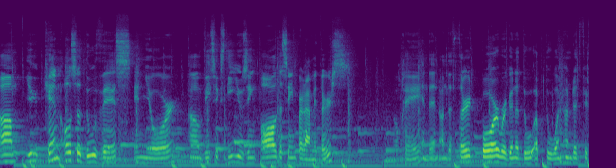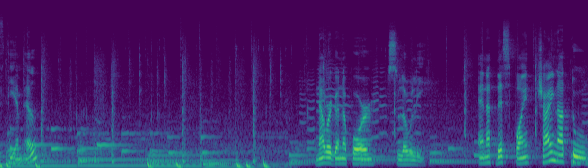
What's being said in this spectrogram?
Um, you can also do this in your um, V60 using all the same parameters. Okay, and then on the third pour, we're gonna do up to 150 ml. Now we're gonna pour slowly. And at this point, try not to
